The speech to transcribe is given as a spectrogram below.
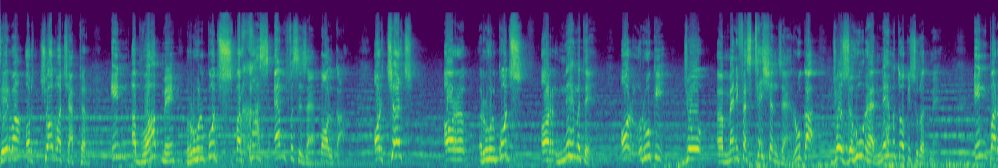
तेरवा और चौदवा चैप्टर इन अबवाब में रूहुल कुछ पर खास एम्फसिस है, पॉल का। और चर्च और रूहुल कुछ और नेहमतें और रूह की जो मैनिफेस्टेशंस हैं, रूह का जो जहूर है, नेहमतों की सूरत में, इन पर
